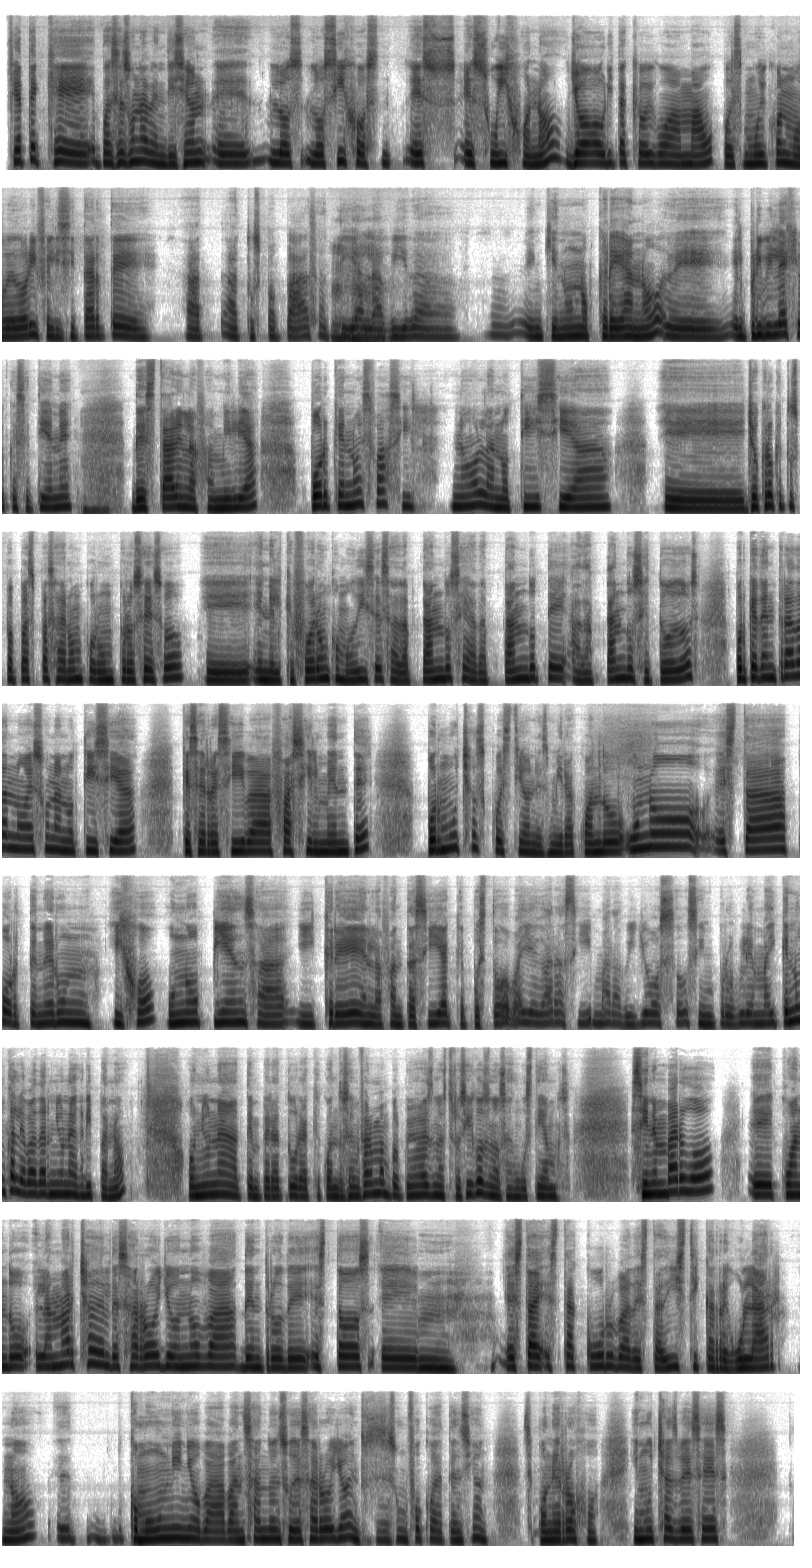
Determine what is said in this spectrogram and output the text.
Fíjate que pues es una bendición, eh, los, los hijos, es, es su hijo, ¿no? Yo ahorita que oigo a Mau, pues muy conmovedor y felicitarte a, tus papás, a ti, a la vida en quien uno crea, ¿no? De el privilegio que se tiene de estar en la familia, porque no es fácil, ¿no? La noticia, eh, yo creo que tus papás pasaron por un proceso eh, en el que fueron, como dices, adaptándose, adaptándote, adaptándose todos, porque de entrada no es una noticia que se reciba fácilmente, por muchas cuestiones. Mira, cuando uno está por tener un hijo, uno piensa y cree en la fantasía que pues todo va a llegar así maravilloso, sin problema y que nunca le va a dar ni una gripa, ¿no? O ni una temperatura, que cuando se enferman por primera vez nuestros hijos nos angustiamos. Sin embargo, eh, cuando la marcha del desarrollo no va dentro de estos... Em, esta, esta curva de estadística regular, ¿no? Eh, como un niño va avanzando en su desarrollo, entonces es un foco de atención, se pone rojo. Y muchas veces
